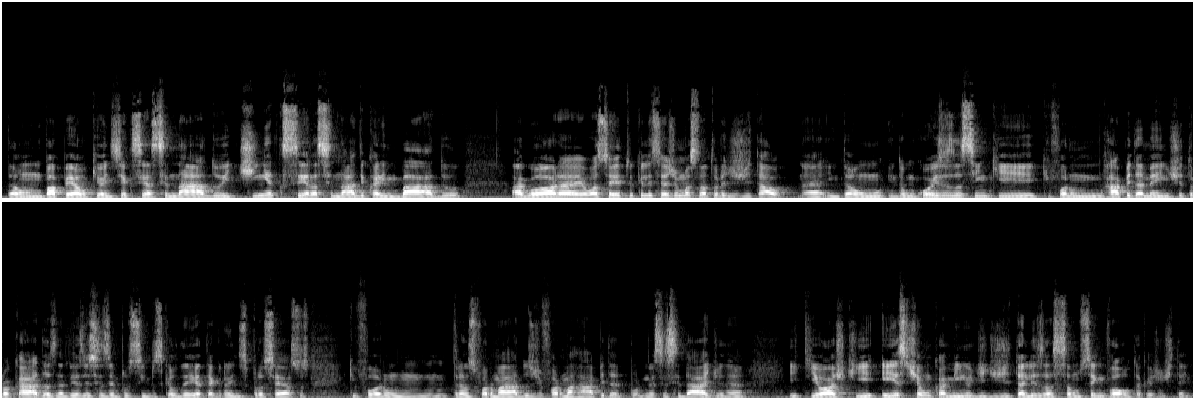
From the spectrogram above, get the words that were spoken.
Então, um papel que antes tinha que ser assinado e tinha que ser assinado e carimbado, Agora eu aceito que ele seja uma assinatura digital, né? Então, então coisas assim que, que foram rapidamente trocadas, né? Desde esse exemplo simples que eu dei até grandes processos que foram transformados de forma rápida por necessidade, né? E que eu acho que este é um caminho de digitalização sem volta que a gente tem.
